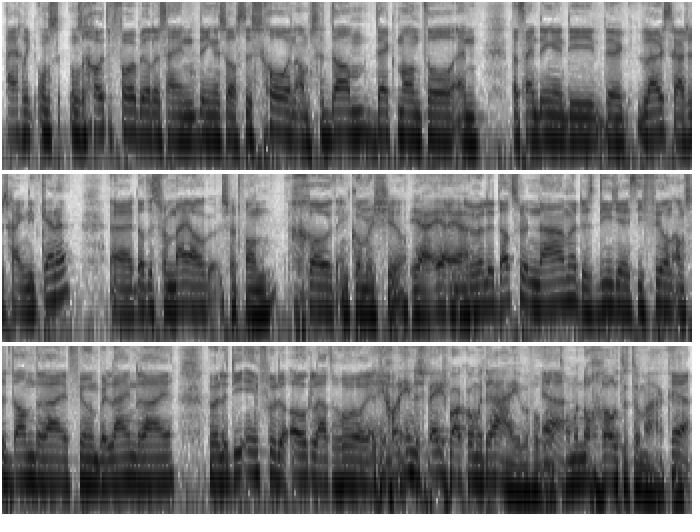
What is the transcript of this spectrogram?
eigenlijk ons, onze grote voorbeelden zijn dingen zoals de school in Amsterdam, Dekmantel. En dat zijn dingen die de luisteraars waarschijnlijk niet kennen. Eh, dat is voor mij al een soort van groot en commercieel. Ja, ja, ja. En we willen dat soort namen, dus DJ's die veel in Amsterdam draaien, veel in Berlijn draaien. We willen die invloeden ook laten horen. Dat die gewoon in de spacebar komen draaien bijvoorbeeld. Om het nog groter te maken. Ja.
